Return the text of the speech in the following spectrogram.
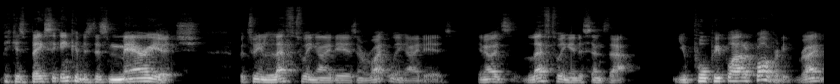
because basic income is this marriage between left wing ideas and right wing ideas. You know, it's left wing in the sense that you pull people out of poverty, right?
